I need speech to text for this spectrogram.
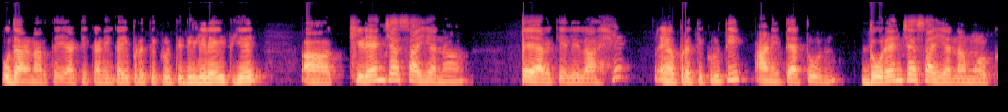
उदाहरणार्थ या ठिकाणी काही प्रतिकृती दिलेल्या आहेत. हे खिड्यांच्या साह्यानं तयार केलेलं आहे प्रतिकृती. आणि त्यातून दोऱ्यांच्या साह्यानं मग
